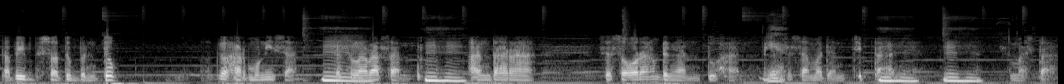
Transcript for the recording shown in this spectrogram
Tapi suatu bentuk keharmonisan, hmm. keselarasan hmm. antara seseorang dengan Tuhan, yeah. sesama dan ciptaannya, hmm. Hmm. Semesta.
